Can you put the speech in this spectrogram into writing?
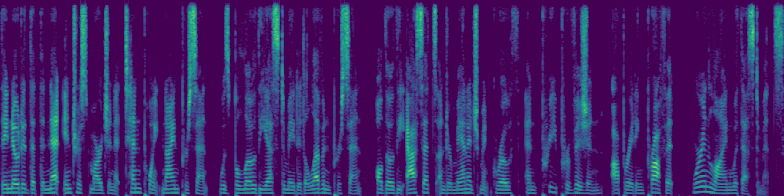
They noted that the net interest margin at 10.9% was below the estimated 11%, although the assets under management growth and pre provision operating profit were in line with estimates.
